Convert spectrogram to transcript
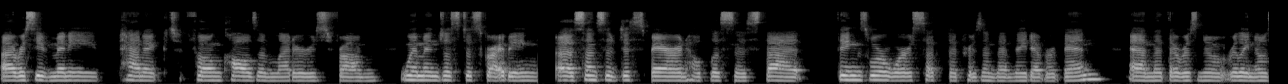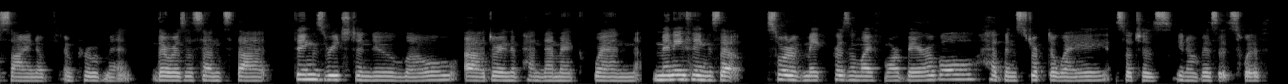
i received many panicked phone calls and letters from women just describing a sense of despair and hopelessness that things were worse at the prison than they'd ever been and that there was no really no sign of improvement. There was a sense that things reached a new low uh, during the pandemic when many things that sort of make prison life more bearable had been stripped away such as you know visits with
